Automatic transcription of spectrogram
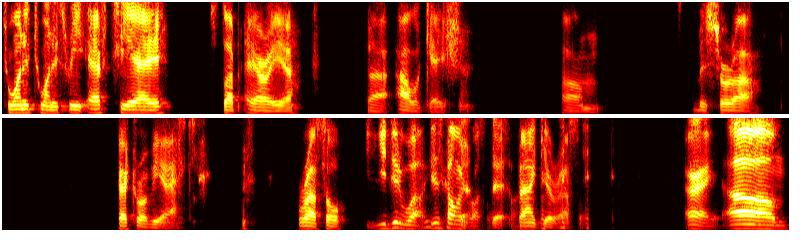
twenty twenty-three FTA step area, uh, allocation. Um, Mr. uh, Petrovic, Russell. You did well. You just call me Yeah, Russell. th- Thank you, Russell. All right, um.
